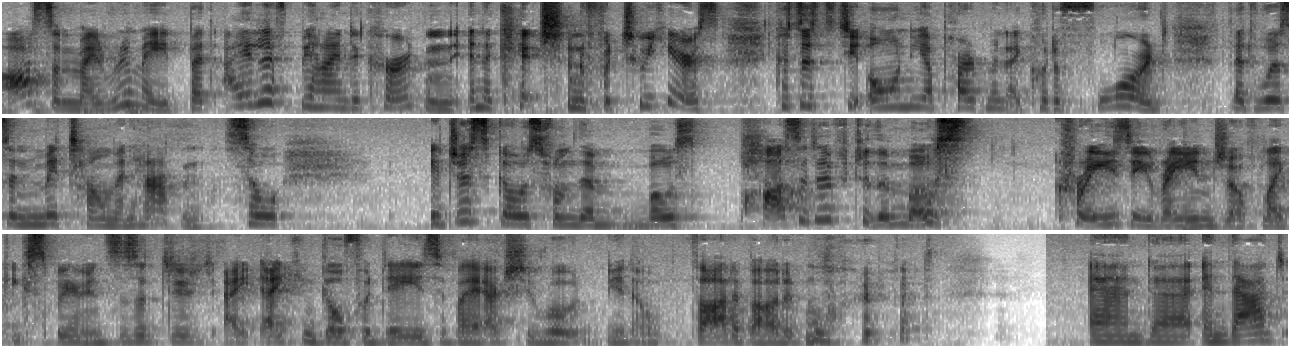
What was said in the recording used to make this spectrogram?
awesome, my roommate, but I lived behind a curtain in a kitchen for two years because it's the only apartment I could afford that was in Midtown Manhattan. So it just goes from the most positive to the most crazy range of like experiences. I, I can go for days if I actually wrote, you know, thought about it more. and uh, and that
